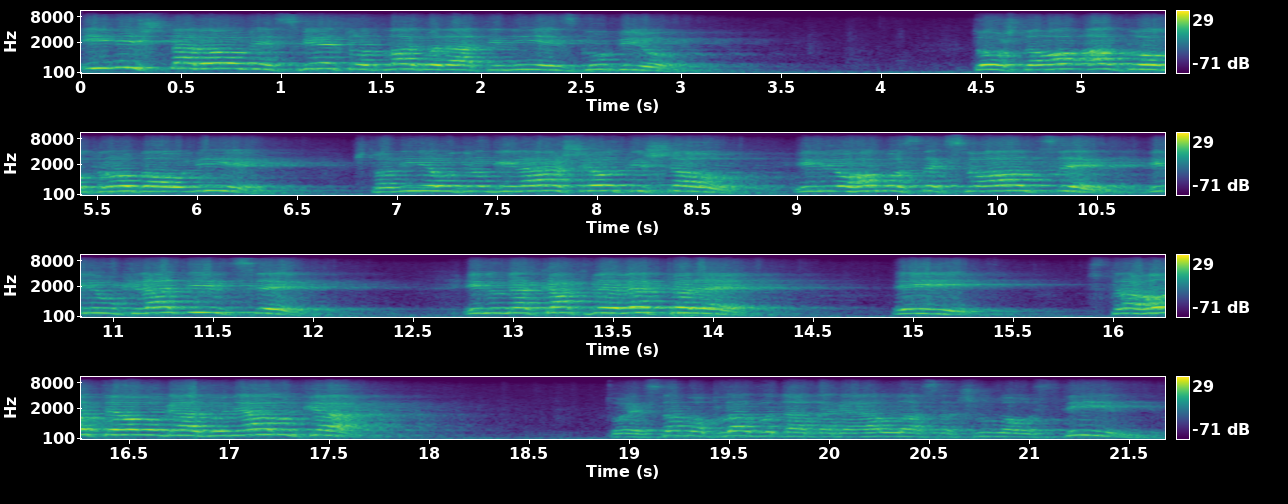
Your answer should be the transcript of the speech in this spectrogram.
i ništa na ovome svijetu od blagodati nije izgubio. To što alkohol probao nije, što nije u drogiraše otišao, ili u homoseksualce, ili u kradivce, ili u nekakve vepere i strahote ovoga dunjaluka, to je samo blagodat da ga je Allah sačuvao s tim,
